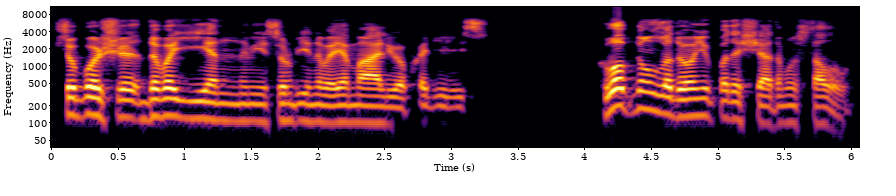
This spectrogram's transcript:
Все больше довоенными с рубиновой эмалью обходились. Хлопнул ладонью по дощатому столу.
